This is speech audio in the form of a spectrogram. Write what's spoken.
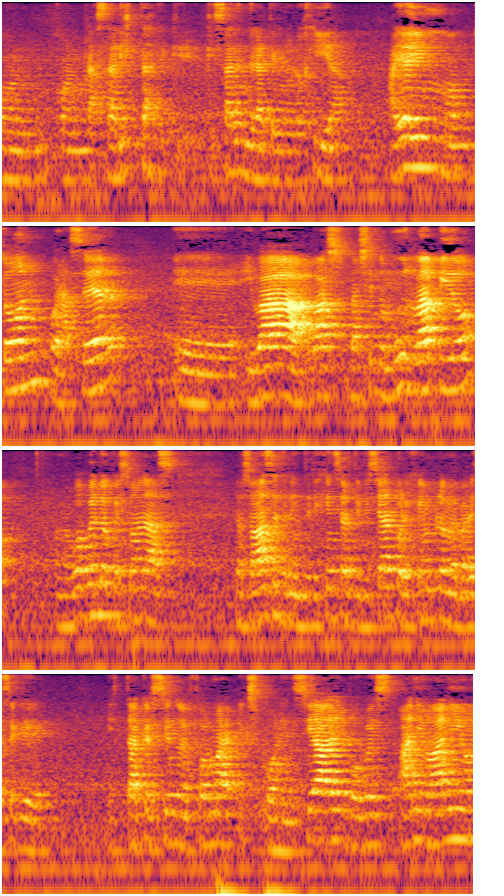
con, las aristas que, salen de la tecnología. Ahí hay un montón por hacer eh, y va, va, va, yendo muy rápido. Cuando vos ves lo que son las, los avances de la inteligencia artificial, por ejemplo, me parece que está creciendo de forma exponencial. Vos ves año a año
